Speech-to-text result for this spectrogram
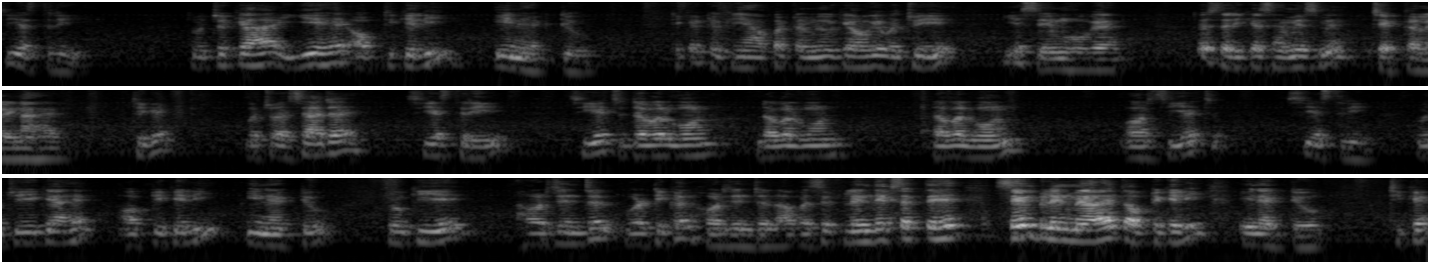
C H three तो बच्चों क्या है? ये है ऑप्टिकली इनएक्टिव ठीक है? क्योंकि यहाँ पर टर्मिनल क्या हो गया बच्चों? ये ये सेम हो गया। तो इस तरीके से हमें इसमें चेक कर लेना है। ठीक है? बच्चों ऐसे आ जाए। C H three C H double one double one double one और C H C S three बच्चों ये क्या है? ऑप्टिकली इनएक्टिव क्योंकि ये हॉर्जेंटल वर्टिकल हॉर्जेंटल आप ऐसे प्लेन देख सकते हैं। सेम प्लेन में आ रहा है तो ऑप्टिकली इनएक्टिव ठीक है?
